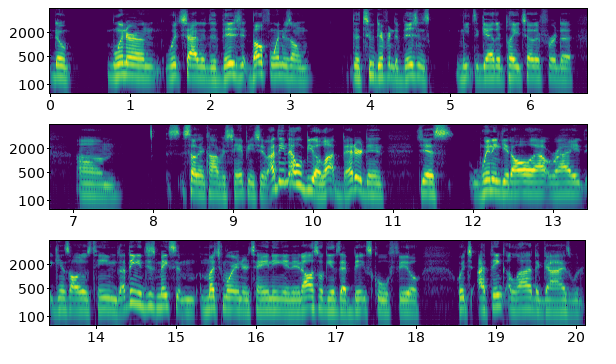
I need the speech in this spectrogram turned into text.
the winner on which side of the division, both winners on the two different divisions meet together, play each other for the um, Southern Conference Championship. I think that would be a lot better than just winning it all outright against all those teams. I think it just makes it much more entertaining, and it also gives that big school feel, which I think a lot of the guys would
